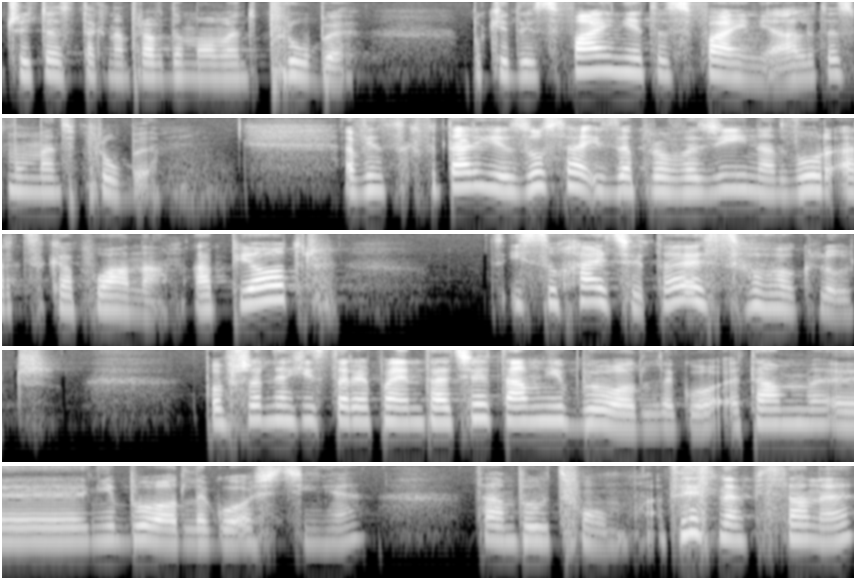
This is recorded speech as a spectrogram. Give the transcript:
Czyli to jest tak naprawdę moment próby. Bo kiedy jest fajnie, to jest fajnie, ale to jest moment próby. A więc schwytali Jezusa i zaprowadzili na dwór arcykapłana. A Piotr, i słuchajcie, to jest słowo klucz. Poprzednia historia, pamiętacie? Tam nie było, odległo, tam, yy, nie było odległości, nie? tam był tłum. A tu jest napisane,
